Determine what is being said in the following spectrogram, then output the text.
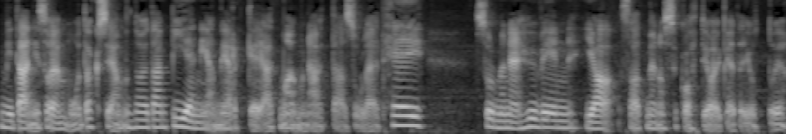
mitään isoja muutoksia, mutta ne on jotain pieniä merkkejä, että maailma näyttää sulle, että hei, sul menee hyvin ja sä oot menossa kohti oikeita juttuja.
